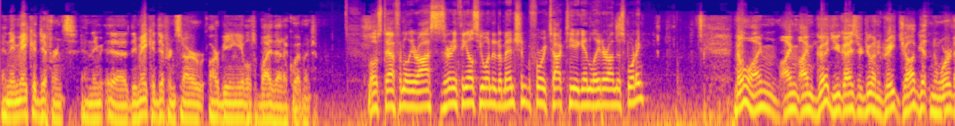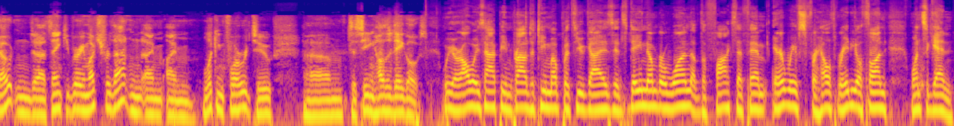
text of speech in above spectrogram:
and they make a difference and they, uh, Uh, they make a difference in our, our being able to buy that equipment. Most definitely, Ross. Is there anything else you wanted to mention before we talk to you again later on this morning? No, I'm I'm I'm good. You guys are doing a great job getting the word out, and uh, thank you very much for that. And I'm I'm looking forward to um, to seeing how the day goes. We are always happy and proud to team up with you guys. It's day number one of the Fox FM Airwaves for Health Radiothon. Once again,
